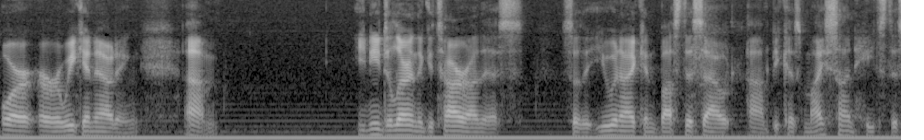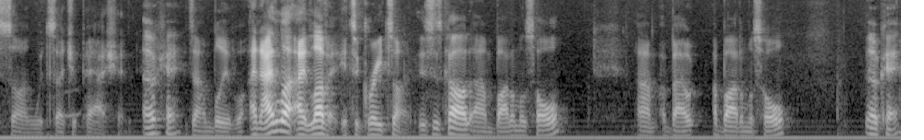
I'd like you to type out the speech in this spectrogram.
or, or a weekend outing, um, you need to learn the guitar on this so that you and I can bust this out um, because my son hates this song with such a passion. Okay. It's unbelievable, and I love I love it. It's a great song. This is called um, "Bottomless Hole," um, about a bottomless hole. Okay.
